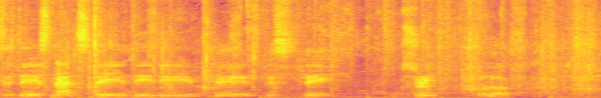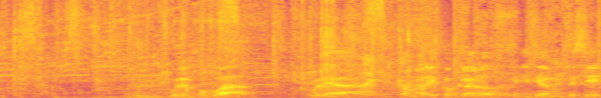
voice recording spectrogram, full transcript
Es este, snacks de, de, de, de, de, color. Mm, huele un poco a, huele a Marisco. marisco, claro, definitivamente sí.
